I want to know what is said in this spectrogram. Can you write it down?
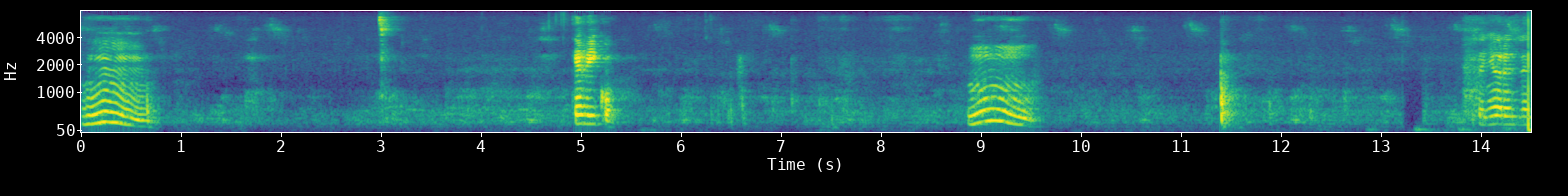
Mmm. Qué rico. Mmm. Señores, les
